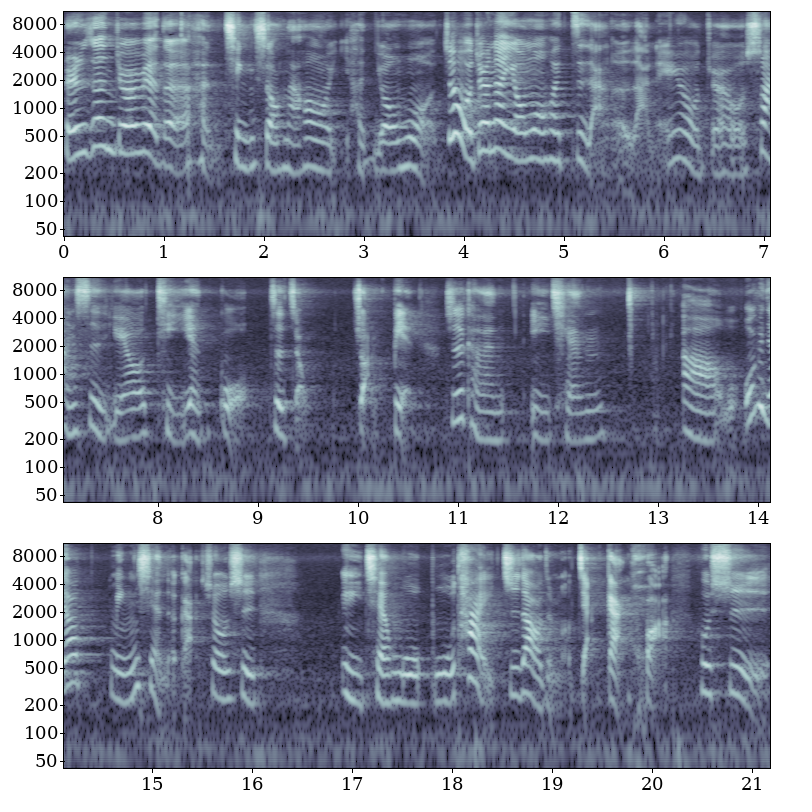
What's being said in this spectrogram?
人生就会变得很轻松，然后很幽默。就我觉得那幽默会自然而然的，因为我觉得我算是也有体验过这种转变，就是可能以前啊，我我比较明显的感受是。以前我不太知道怎么讲干话，或是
